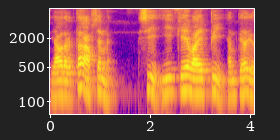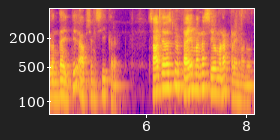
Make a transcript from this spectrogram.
ಯಾವುದಾಗತ್ತಾ? Option C E K Y P ಅಂತಿರೋದು ಇದೊಂದು ಐತಿ ಆಪ್ಷನ್ ಸಿ ಕರೆಕ್ಟ್ ಸಾಧ್ಯ ಆದಷ್ಟು ನೀವು ಟೈಮನ್ನು ಸೇವ್ ಮಾಡೋಕೆ ಟ್ರೈ ಮಾಡ್ಬೋದು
